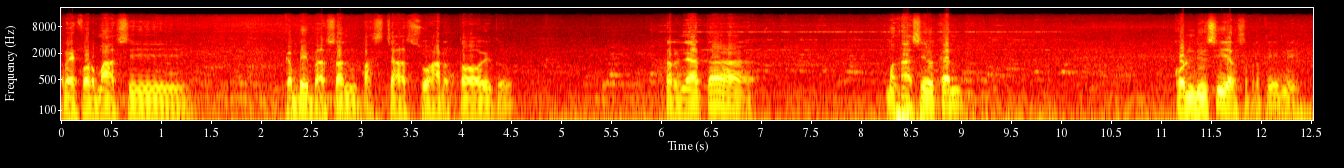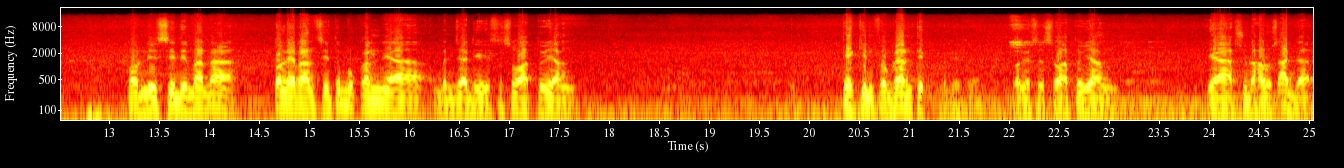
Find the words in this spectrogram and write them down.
reformasi kebebasan pasca Soeharto itu ternyata menghasilkan kondisi yang seperti ini. Kondisi di mana toleransi itu bukannya menjadi sesuatu yang taken for granted begitu. Sebagai sesuatu yang ya sudah harus ada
